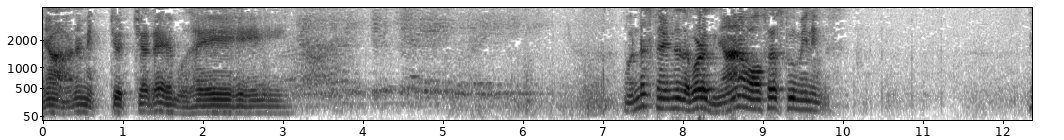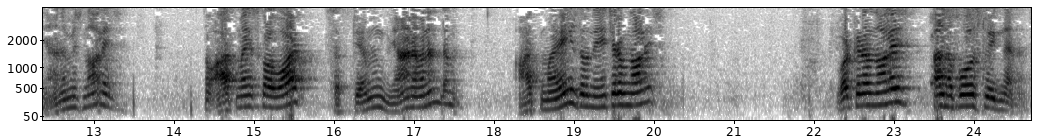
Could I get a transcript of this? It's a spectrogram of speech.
ज्ञानमित्युच्यते बुधैः jnana also has two meanings. Jnanam is knowledge. Now Atma is called what? Satyam Jnanamanandam. Atma is the nature of knowledge. What kind of knowledge? Unopposed to ignorance.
